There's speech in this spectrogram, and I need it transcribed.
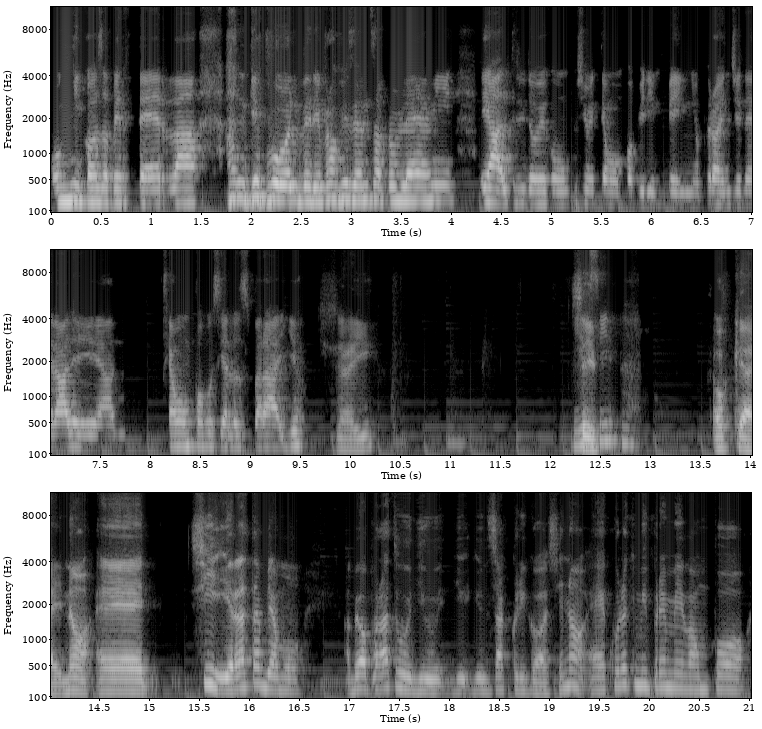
ogni cosa per terra, anche polvere proprio senza problemi e altri dove comunque ci mettiamo un po' più di impegno, però in generale siamo un po' così allo sbaraglio. Sei? Sì. sì. Ok, no, eh, sì, in realtà abbiamo, abbiamo parlato di, di, di, un sacco di cose. No, eh, quello che mi premeva un po'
